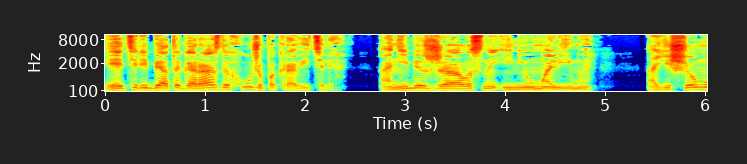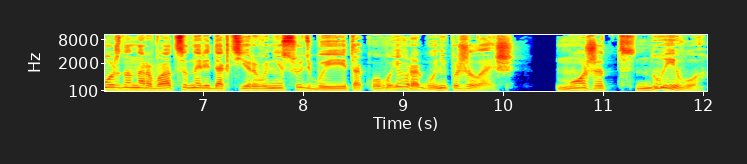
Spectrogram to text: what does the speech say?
Эти ребята гораздо хуже покровителя. Они безжалостны и неумолимы. А еще можно нарваться на редактирование судьбы, и такого и врагу не пожелаешь. Может, ну его.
